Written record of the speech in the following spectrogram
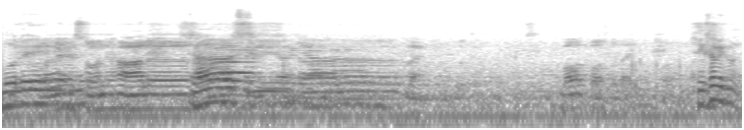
ਬੋਲੇ। ਸੋਨਿਹਾਲ। ਸਤਿ ਸ੍ਰੀ ਅਕਾਲ ਬਹੁਤ ਬਹੁਤ ਵਧਾਈ। ਸਿੰਘ ਸਾਹਿਬ ਇੱਕ ਮਿੰਟ।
